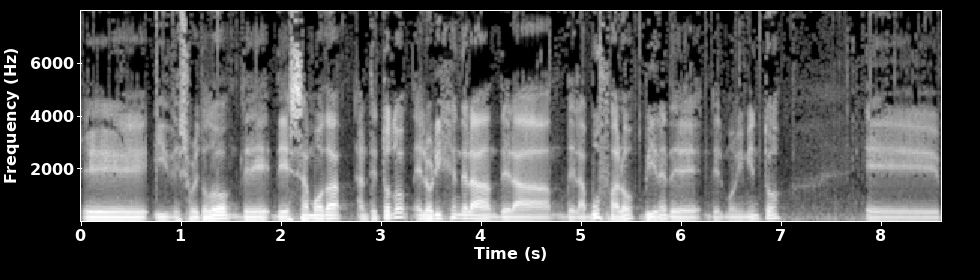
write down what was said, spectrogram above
Eh, y de, sobre todo de, de esa moda, ante todo, el origen de la, de la, de la Búfalo viene de- del movimiento eh,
